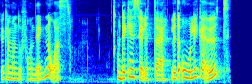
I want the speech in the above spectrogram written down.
hur kan man då få en diagnos? Och det kan ju se lite, lite olika ut.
